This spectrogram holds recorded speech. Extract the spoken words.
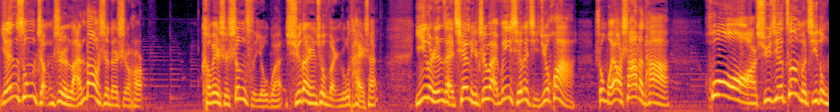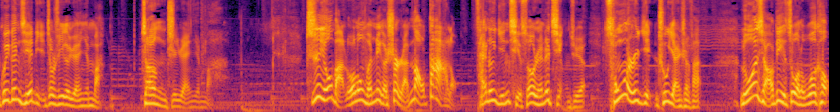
严嵩整治蓝道士的时候，可谓是生死攸关。徐大人却稳如泰山，一个人在千里之外威胁了几句话，说我要杀了他。嚯！徐阶这么激动，归根结底就是一个原因吧，政治原因嘛。只有把罗龙文这个事儿啊闹大了，才能引起所有人的警觉，从而引出严世蕃。罗小弟做了倭寇，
